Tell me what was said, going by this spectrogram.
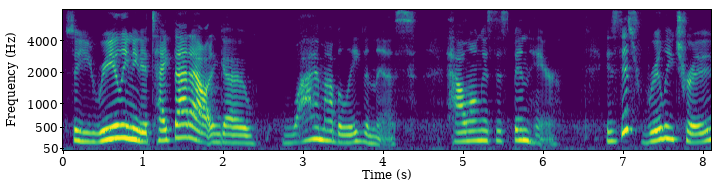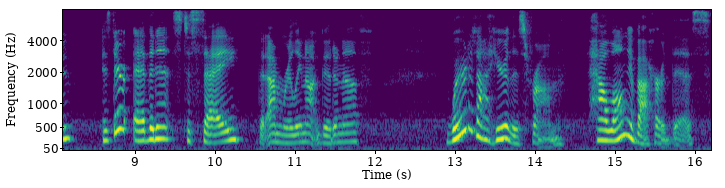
So you really need to take that out and go, why am I believing this? How long has this been here? Is this really true? Is there evidence to say that I'm really not good enough? Where did I hear this from? How long have I heard this?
